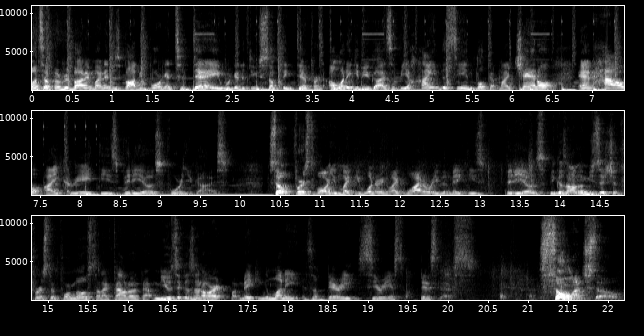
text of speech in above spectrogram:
What's up everybody? My name is Bobby Borg and today we're gonna do something different. I wanna give you guys a behind the scene look at my channel and how I create these videos for you guys. So first of all, you might be wondering like, why do I even make these videos? Because I'm a musician first and foremost and I found out that music is an art, but making money is a very serious business. So much so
